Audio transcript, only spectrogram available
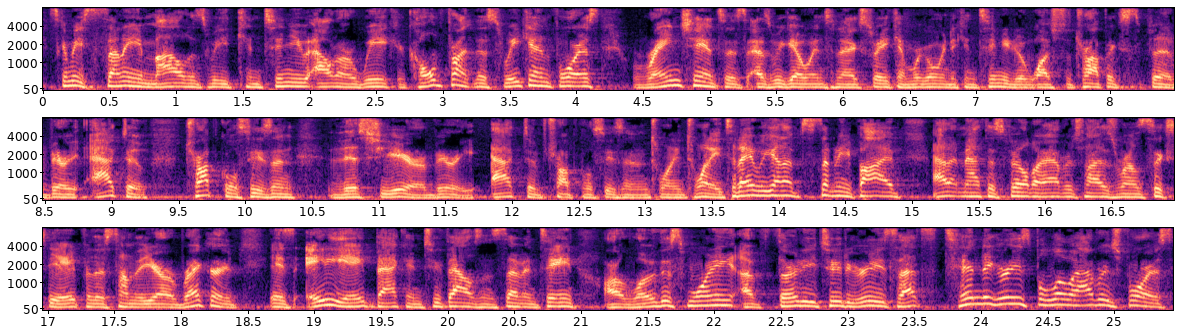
It's going to be sunny and mild as we continue out our week. A cold front this weekend for us, rain chances as we go into next week, and we're going to continue to watch the tropics. It's been a very active tropical season this year, a very active tropical season in 2020. Today we got up to 75 out at Mathis Field. Our average high is around 68 for this time of the year. Our record is 88 back in 2017. Our low this morning of 32 degrees. That's 10 degrees below average for us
